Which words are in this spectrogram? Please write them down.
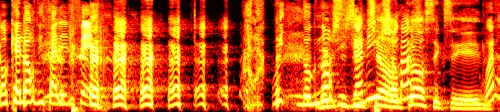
dans quel ordre il fallait le faire. Voilà, oui. Donc non, j'ai si jamais tu eu chômage. encore, c'est que c'est Voilà.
